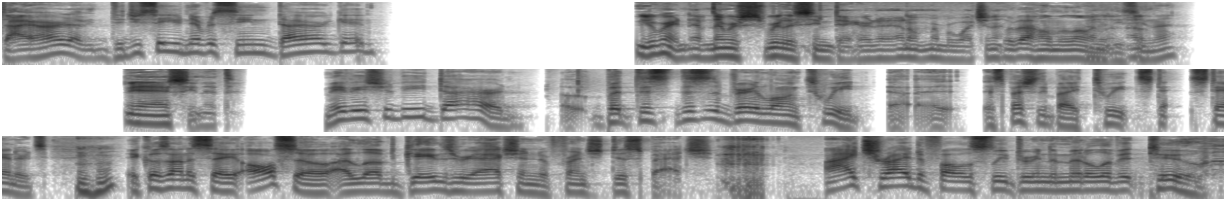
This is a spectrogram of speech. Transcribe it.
Die Hard? I mean, did you say you'd never seen Die Hard, Gabe? You're right. I've never really seen Die Hard. I don't remember watching it. What about Home Alone? Have you seen that? Yeah, I've seen it. Maybe it should be Die Hard. Uh, But this this is a very long tweet, uh, especially by tweet st- standards. Mhm. It goes on to say, also, I loved Gabe's reaction to French Dispatch. I tried to fall asleep during the middle of it too.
